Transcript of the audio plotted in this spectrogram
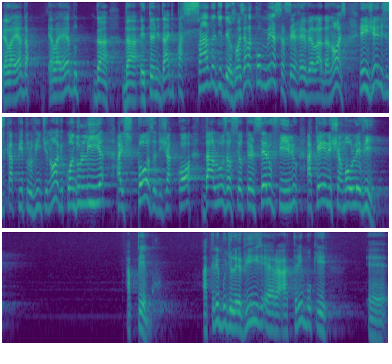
Ela é, da, ela é do, da, da eternidade passada de Deus, mas ela começa a ser revelada a nós em Gênesis capítulo 29, quando Lia, a esposa de Jacó, dá luz ao seu terceiro filho, a quem ele chamou Levi. Apego. A tribo de Levi era a tribo que é,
